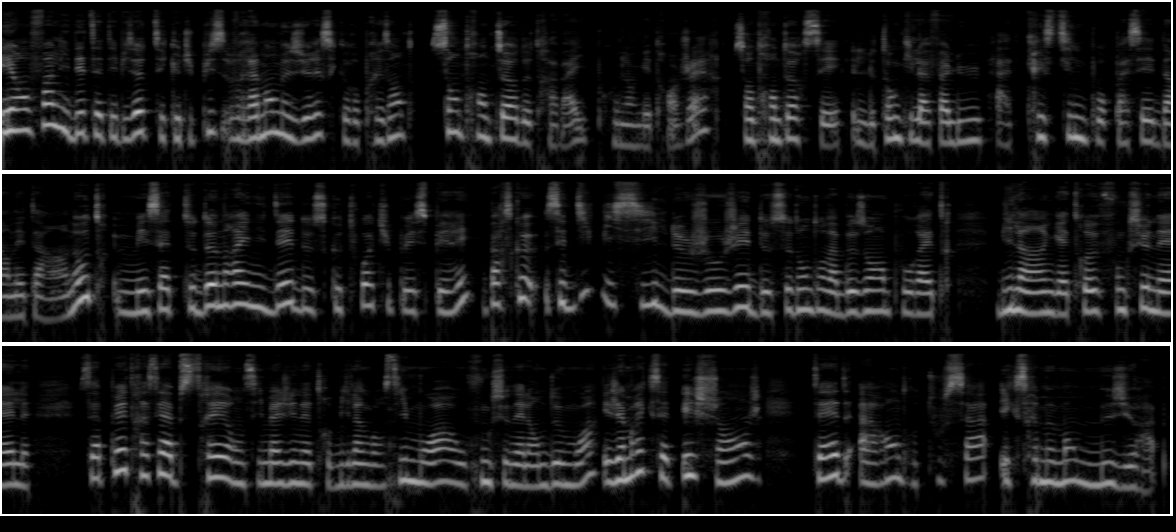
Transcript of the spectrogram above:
Et enfin, l'idée de cet épisode, c'est que tu puisses vraiment mesurer ce que représente 130 heures de travail pour une langue étrangère. 130 heures, c'est le temps qu'il a fallu à Christine pour passer d'un état à un autre, mais ça te donnera une idée de ce que toi tu peux espérer parce que c'est difficile de jauger de ce dont on a besoin pour être bilingue, être fonctionnel. Ça peut être assez abstrait, on s'imagine être bilingue en six mois ou fonctionnel en deux mois. Et j'aimerais que cet échange t'aide à rendre tout ça extrêmement mesurable.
